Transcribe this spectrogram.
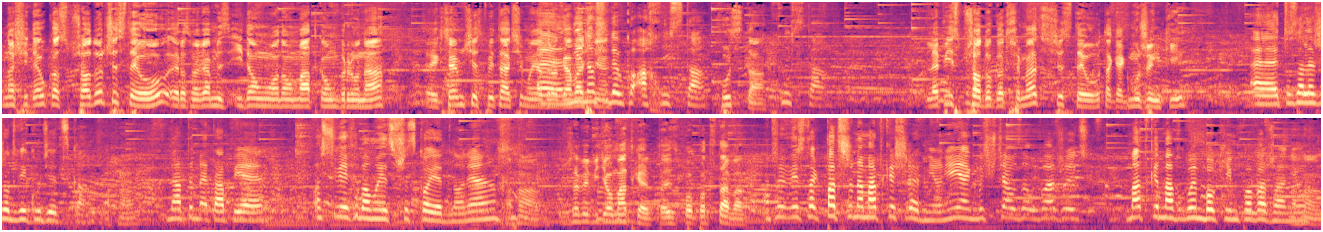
Nosidełko z przodu czy z tyłu? Rozmawiamy z Idą, młodą matką Bruna. E, Chciałem cię spytać, moja E, droga, nie właśnie... nosidełko, a chusta. Chusta. Chusta. Lepiej z przodu go trzymać, czy z tyłu, tak jak murzynki? E, to zależy od wieku dziecka. Aha. Na tym etapie właściwie chyba mu jest wszystko jedno, nie? Aha. Żeby widział matkę, to jest po- podstawa. Znaczy wiesz, tak patrzę na matkę średnio, nie? Jakbyś chciał zauważyć, matkę ma w głębokim poważaniu. Aha.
